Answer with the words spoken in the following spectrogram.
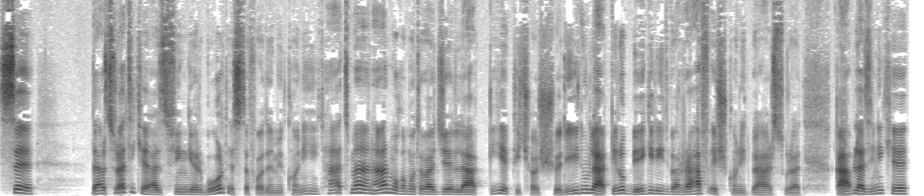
سه در صورتی که از fingerboard استفاده می‌کنید حتما هر موقع متوجه لقی پیچاش شدید اون لقی رو بگیرید و رفعش کنید به هر صورت. قبل از اینی که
